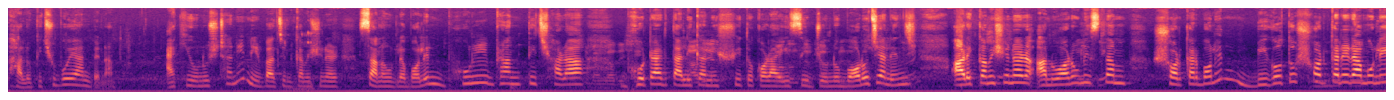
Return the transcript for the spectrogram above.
ভালো কিছু বয়ে আনবে না। একই অনুষ্ঠানে নির্বাচন কমিশনার সানাউল্লাহ বলেন, ভুল ভ্রান্তি ছাড়া ভোটার তালিকা নিশ্চিত করা ইসির জন্য বড় চ্যালেঞ্জ। আরেক কমিশনার আনোয়ারুল ইসলাম সরকার বলেন, বিগত সরকারের আমলে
